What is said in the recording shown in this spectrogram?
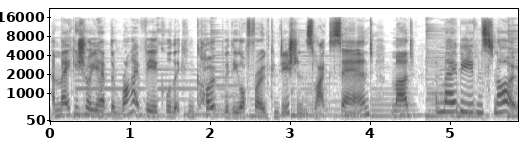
and making sure you have the right vehicle that can cope with the off-road conditions like sand, mud, and maybe even snow.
